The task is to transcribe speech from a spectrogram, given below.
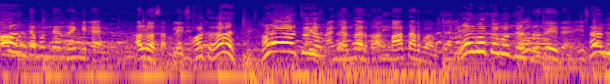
ನಾವು ಮುಂದೆ ಮುಂದೆ ಅಂದ್ರೆ ಹೆಂಗೆ? ಅಲ್ವಾ ಸರ್ ಪ್ಲೀಸ್ ಹಂಗ ಅನ್ಬಾರ್ದು ಹಂಗ್ ಮಾತಾಡ್ಬಾರ್ದು. ಎಲ್ರಿಗೂ ಇದೆ. ಇಷ್ಟೊಂದು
